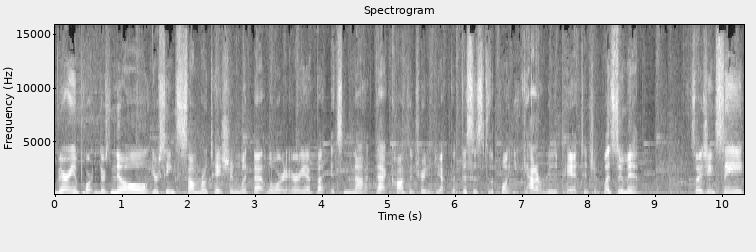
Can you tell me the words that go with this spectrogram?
very important. There's no, you're seeing some rotation with that lowered area, but it's not that concentrated yet. But this is to the point you gotta really pay attention. Let's zoom in. So as you can see,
